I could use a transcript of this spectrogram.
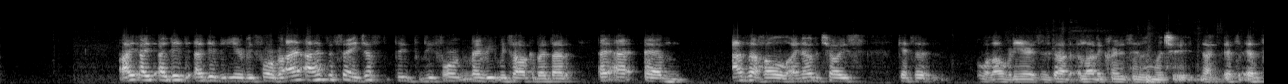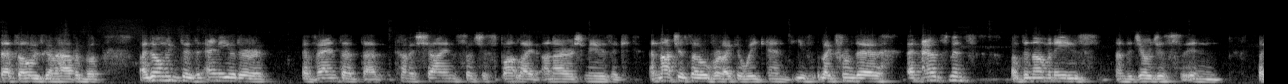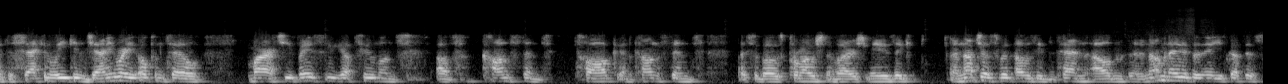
I, I, I, did I did the year before, but I, I have to say just before maybe we talk about that. I, I, um, as a whole, I know the choice gets a well over the years has got a lot of criticism, which that, it, it, that's always going to happen. But I don't think there's any other event that, that kind of shines such a spotlight on Irish music, and not just over like a weekend. You've, like from the announcements of the nominees and the judges in like the second week in January up until March, you've basically got two months of constant talk and constant, I suppose, promotion of Irish music, and not just with obviously the ten albums that are nominated, but you've got this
